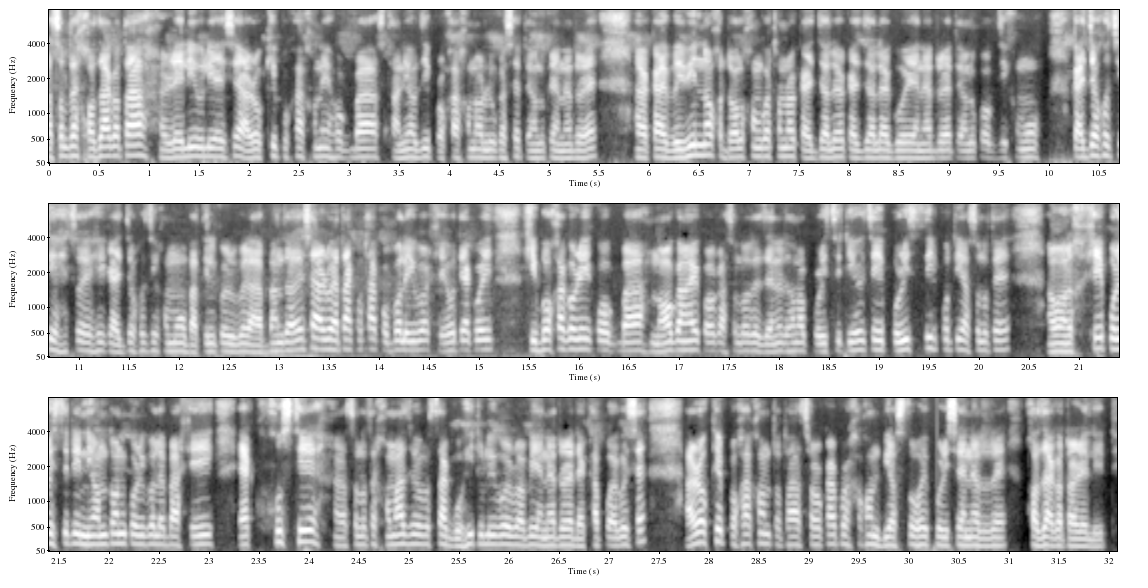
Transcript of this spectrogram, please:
আচলতে সজাগতা ৰেলী উলিয়াইছে। আৰক্ষী প্ৰশাসনেই হওক বা স্থানীয় যি প্ৰশাসনৰ লোক আছে তেওঁলোকে এনেদৰে বিভিন্ন দল সংগঠনৰ কাৰ্যালয়ে কাৰ্যালয়ে গৈ এনেদৰে তেওঁলোকক যিসমূহ কাৰ্যসূচী আছে সেই কাৰ্যসূচীসমূহ বাতিল কৰিবলৈ আহ্বান জনাইছে। আৰু এটা কথা ক'ব লাগিব শেহতীয়াকৈ শিৱসাগৰেই কওক বা নগাঁৱে কওক আচলতে যেনেধৰণৰ পৰিস্থিতি হৈছে এই পৰিস্থিতিৰ প্ৰতি আচলতে সেই পৰিস্থিতি নিয়ন্ত্ৰণ কৰিবলৈ বা সেই এক সুস্থিৰ আচলতে সমাজ ব্যৱস্থা গঢ়ি তুলিবৰ বাবে এনেদৰে দেখা পোৱা গৈছে। আৰক্ষী প্ৰশাসন তথা চৰকাৰ প্ৰশাসন ব্যস্ত হৈ পৰিছে এনেদৰে সজাগতা ৰেলীত।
